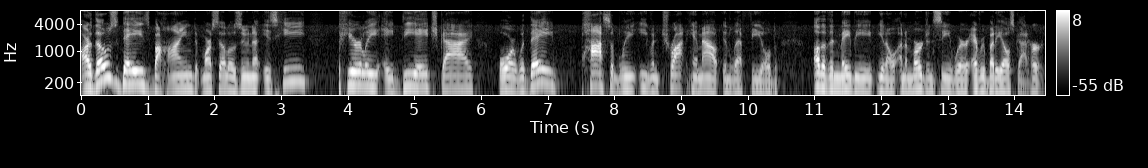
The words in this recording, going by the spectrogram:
Are those days behind Marcell Ozuna? Is he purely a DH guy, or would they possibly even trot him out in left field, other than maybe you know an emergency where everybody else got hurt.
